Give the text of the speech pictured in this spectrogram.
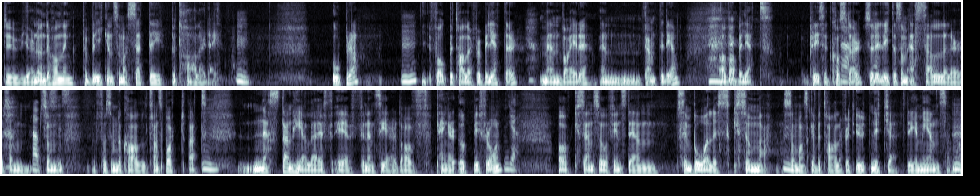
du gör en underhållning. Publiken som har sett dig betalar dig. Opera, folk betalar för biljetter. Men vad är det? En femtedel av vad biljettpriset kostar. Så det är lite som SL eller som, Ja, som, för, som lokal transport. Att nästan hela är, är finansierad av pengar uppifrån. Ja. Och sen så finns det en symbolisk summa som man ska betala för att utnyttja det gemensamma.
